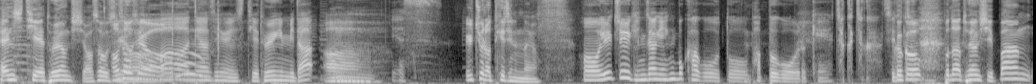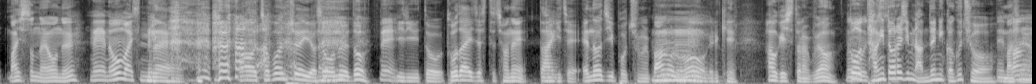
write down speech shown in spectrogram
NCT의 도영 씨 어서 오세요. 어서 오세요. 아, 안녕하세요 NCT의 도영입니다. 아 yes. 일주일 어떻게 지냈나요? 어 일주일 굉장히 행복하고 또 바쁘고 이렇게 차카차카. 진짜. 그것보다 도영 씨 빵 맛있었나요 오늘? 네 너무 맛있네. 네. 어, 저번 주에 이어서 오늘도 네. 일이 또 도다이제스트 전에 딱 네. 이제 에너지 보충을 빵으로 음. 이렇게 하고 계시더라고요. 또 당이. 떨어지면 안 되니까 그렇죠. 네, 맞아요.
